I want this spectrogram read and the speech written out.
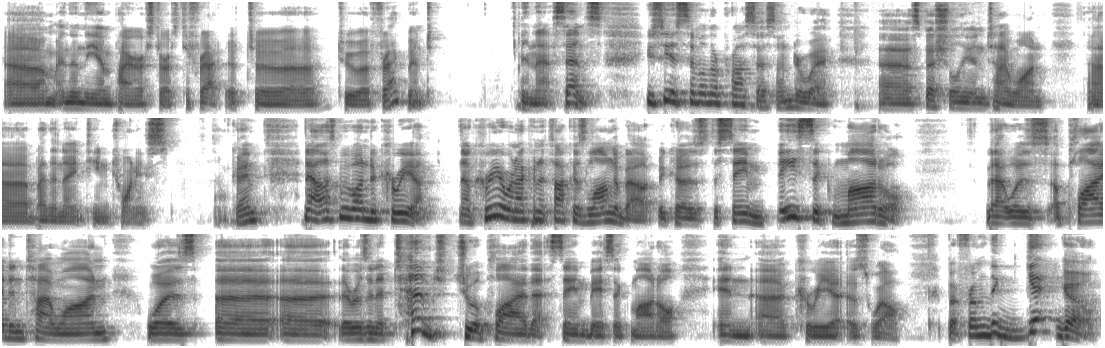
Um, and then the empire starts to, fra- to, to uh, fragment in that sense. You see a similar process underway, uh, especially in Taiwan uh, by the 1920s. Okay, now let's move on to Korea. Now, Korea, we're not going to talk as long about because the same basic model that was applied in Taiwan was uh, uh, there was an attempt to apply that same basic model in uh, Korea as well. But from the get go,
